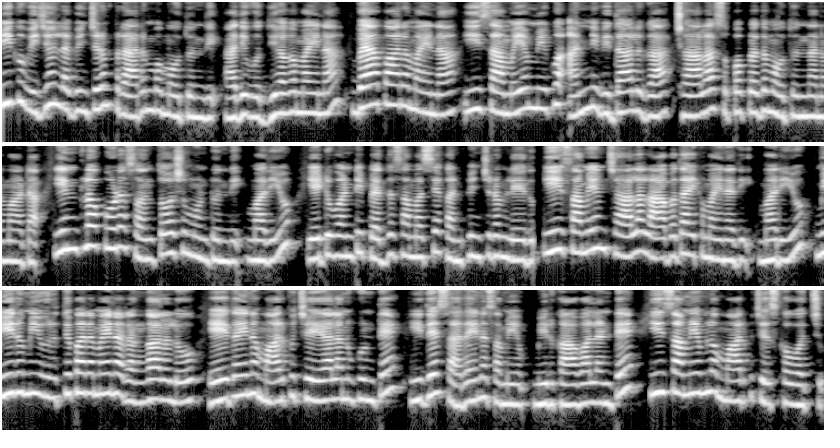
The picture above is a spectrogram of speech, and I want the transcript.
మీకు విజయం లభించడం ప్రారంభమవుతుంది. అది ఉద్యోగమైన వ్యాపారమైన ఈ సమయం మీకు అన్ని విధాలుగా చాలా శుభప్రదం అవుతుందన్నమాట ఇంట్లో కూడా సంతోషం ఉంటుంది. మరియు ఎటువంటి పెద్ద సమస్య కనిపించడం లేదు. ఈ సమయం చాలా లాభదాయకమైనది. మరియు మీరు మీ వృత్తిపరమైన రంగాలలో ఏదైనా మార్పు చేయాలనుకుంటే ఇదే సరైన సమయం. మీరు కావాలంటే ఈ సమయంలో మార్పు చేసుకోవచ్చు.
